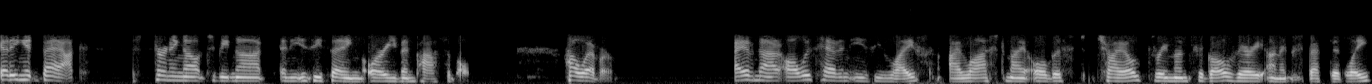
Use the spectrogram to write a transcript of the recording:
getting it back is turning out to be not an easy thing or even possible. However, I have not always had an easy life. I lost my oldest child three months ago, very unexpectedly.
